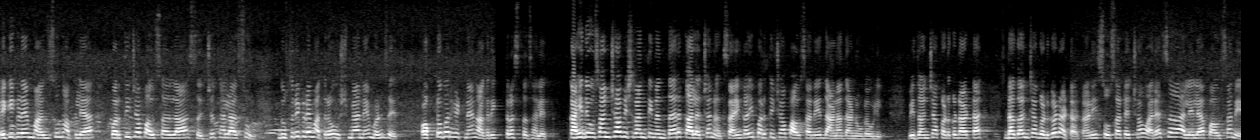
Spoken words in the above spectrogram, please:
एकीकडे मान्सून आपल्या परतीच्या पावसाला सज्ज झाला असून दुसरीकडे मात्र उष्म्याने म्हणजेच ऑक्टोबर हिटने नागरिक त्रस्त झालेत. काही दिवसांच्या विश्रांतीनंतर काल अचानक सायंकाळी परतीच्या पावसाने दाणादाण उडवली. विजांच्या कडकडाटात ढगांच्या गडगडाटात आणि सोसाट्याच्या वाऱ्यासह आलेल्या पावसाने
